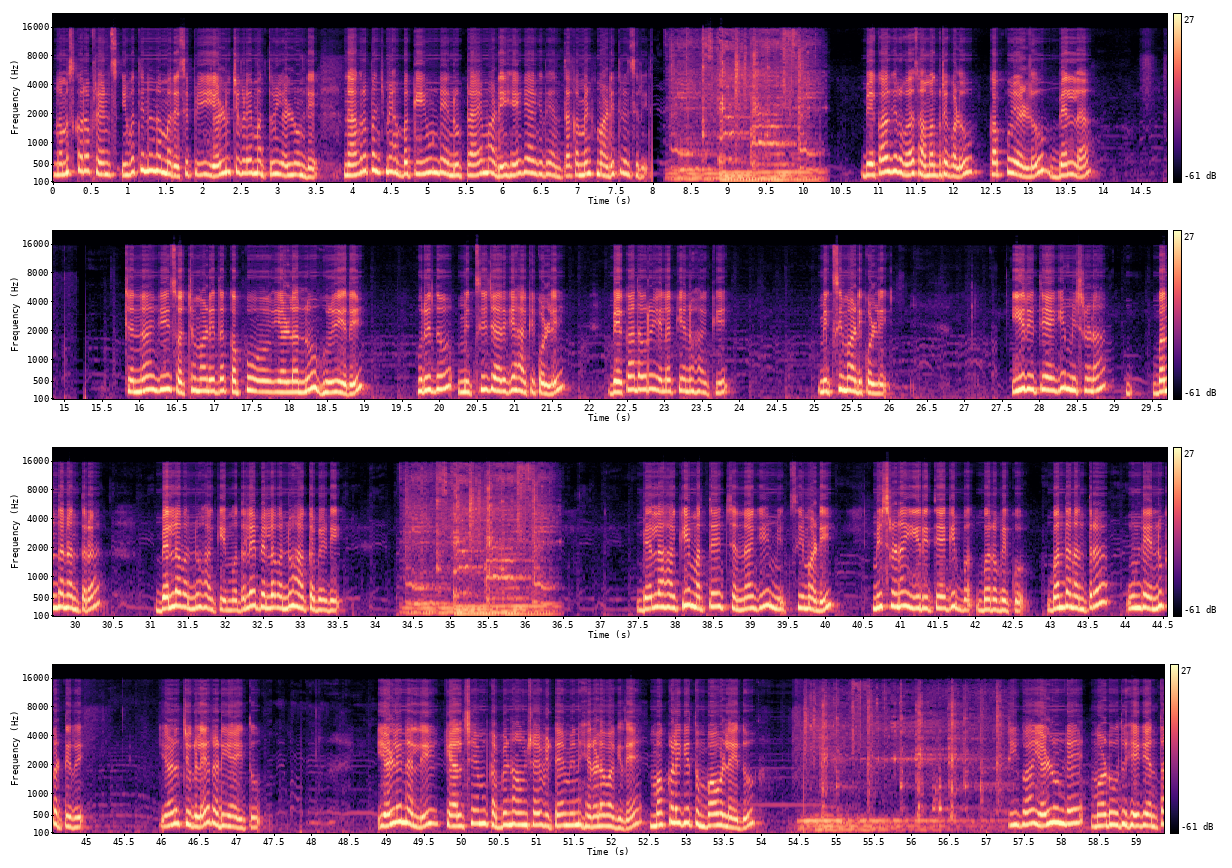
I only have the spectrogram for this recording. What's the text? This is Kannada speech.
ನಮಸ್ಕಾರ ಫ್ರೆಂಡ್ಸ್ ಇವತ್ತಿನ ನಮ್ಮ ರೆಸಿಪಿ ಎಳ್ಳು ಚಿಗಳೆ ಮತ್ತು ಎಳ್ಳುಂಡೆ. ನಾಗರ ಪಂಚಮಿ ಹಬ್ಬಕ್ಕೆ ಈ ಉಂಡೆಯನ್ನು ಟ್ರೈ ಮಾಡಿ ಹೇಗೆ ಆಗಿದೆ ಅಂತ ಕಮೆಂಟ್ ಮಾಡಿ ತಿಳಿಸಿರಿ. ಬೇಕಾಗಿರುವ ಸಾಮಗ್ರಿಗಳು ಕಪ್ಪು ಎಳ್ಳು, ಬೆಲ್ಲ, ಚೆನ್ನಾಗಿ ಸ್ವಚ್ಛ ಮಾಡಿದ ಕಪ್ಪು ಎಳ್ಳನ್ನು ಹುರಿಯಿರಿ. ಹುರಿದು ಮಿಕ್ಸಿ ಜಾರಿಗೆ ಹಾಕಿಕೊಳ್ಳಿ. ಬೇಕಾದವರು ಏಲಕ್ಕಿಯನ್ನು ಹಾಕಿ ಮಿಕ್ಸಿ ಮಾಡಿಕೊಳ್ಳಿ. ಈ ರೀತಿಯಾಗಿ ಮಿಶ್ರಣ ಬಂದ ನಂತರ ಬೆಲ್ಲವನ್ನು ಹಾಕಿ, ಮೊದಲೇ ಬೆಲ್ಲವನ್ನು ಹಾಕಬೇಡಿ. ಬೆಲ್ಲ ಹಾಕಿ ಮತ್ತೆ ಚೆನ್ನಾಗಿ ಮಿಕ್ಸಿ ಮಾಡಿ, ಮಿಶ್ರಣ ಈ ರೀತಿಯಾಗಿ ಬರಬೇಕು. ಬಂದ ನಂತರ ಉಂಡೆಯನ್ನು ಕಟ್ಟಿರಿ. ಎಳಚುಗಳೇ ರೆಡಿಯಾಯಿತು. ಎಳ್ಳಿನಲ್ಲಿ ಕ್ಯಾಲ್ಸಿಯಂ, ಕಬ್ಬಿಣಾಂಶ, ವಿಟಮಿನ್ ಹೇರಳವಾಗಿದೆ. ಮಕ್ಕಳಿಗೆ ತುಂಬ ಒಳ್ಳೆಯದು. ಈಗ ಎಳ್ಳುಂಡೆ ಮಾಡುವುದು ಹೇಗೆ ಅಂತ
